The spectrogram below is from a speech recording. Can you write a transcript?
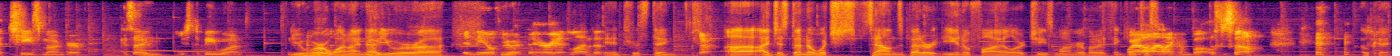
A cheesemonger, because I mm. used to be one. You were one. I know you were. Uh, in Neil Dairy in London. Interesting. Yeah. Uh, I just don't know which sounds better, Enophile or Cheesemonger, but I think. Well, just... I like them both. So. okay,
